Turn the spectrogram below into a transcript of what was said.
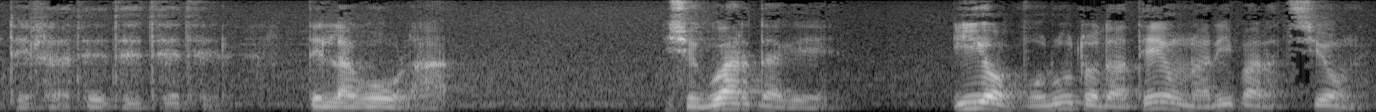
della, de, de, de, della gola, dice guarda che io ho voluto da te una riparazione.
